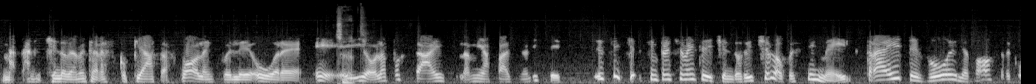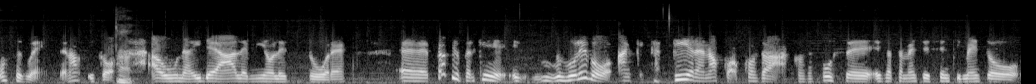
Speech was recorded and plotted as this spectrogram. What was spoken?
ma la vicenda ovviamente era scoppiata a scuola in quelle ore e certo. io la postai sulla mia pagina di Facebook semplicemente dicendo ricevo questa email traete voi le vostre conseguenze no? Dico, ah. a un ideale mio lettore eh, proprio perché eh, volevo anche capire no, cosa, cosa, fosse esattamente il sentimento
